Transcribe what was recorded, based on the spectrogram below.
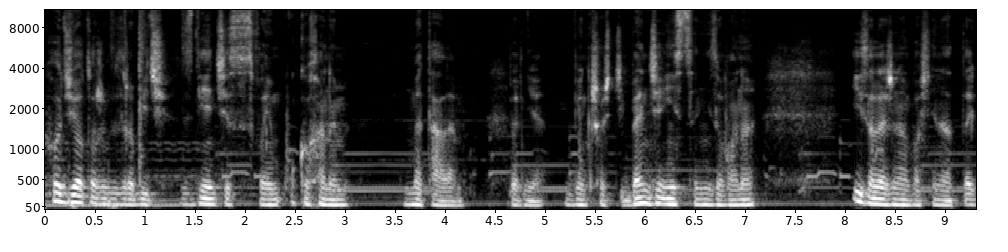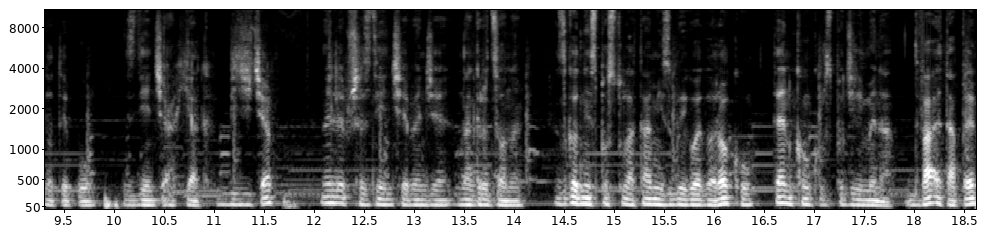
Chodzi o to, żeby zrobić zdjęcie ze swoim ukochanym metalem. Pewnie w większości będzie inscenizowane i zależy nam właśnie na tego typu zdjęciach, jak widzicie. Najlepsze zdjęcie będzie nagrodzone. Zgodnie z postulatami z ubiegłego roku, ten konkurs podzielimy na dwa etapy.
